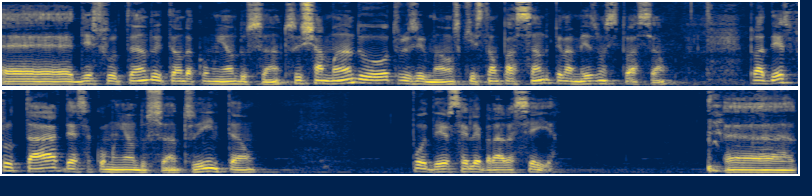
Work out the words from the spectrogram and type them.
é, desfrutando então da comunhão dos santos e chamando outros irmãos que estão passando pela mesma situação para desfrutar dessa comunhão dos santos e então poder celebrar a ceia. É,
